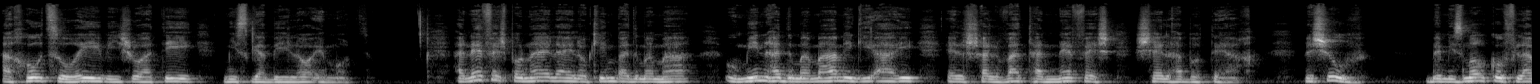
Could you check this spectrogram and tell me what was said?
אך הוא צורי וישועתי, משגבי לא אמות. הנפש פונה אל האלוקים בדממה, ומן הדממה מגיעה היא אל שלוות הנפש של הבוטח. ושוב, במזמור קל"א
